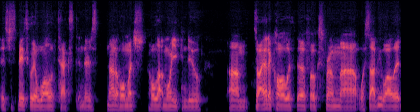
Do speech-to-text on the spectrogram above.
it's just basically a wall of text, and there's not a whole much whole lot more you can do. Um, so I had a call with the folks from uh, Wasabi Wallet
